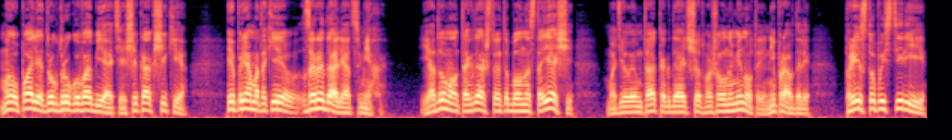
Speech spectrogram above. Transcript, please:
Мы упали друг другу в объятия, щека к щеке, и прямо-таки зарыдали от смеха. Я думал тогда, что это был настоящий. Мы делаем так, когда отсчет пошел на минуты, не правда ли? Приступ истерии,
